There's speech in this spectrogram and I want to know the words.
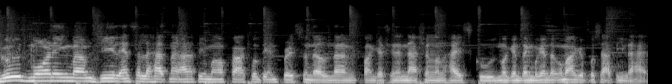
Good morning, Ma'am Jill, and sa lahat ng ating mga faculty and personnel ng Pangasinan National High School. Magandang magandang umaga po sa ating lahat.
